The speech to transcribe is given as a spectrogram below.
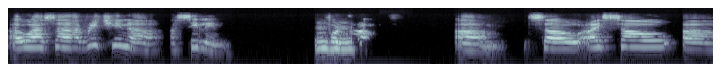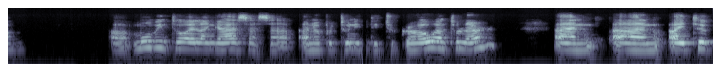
I was uh, reaching a, a ceiling mm-hmm. for growth. Um, so I saw um, uh, moving to oil and gas as a, an opportunity to grow and to learn. And, and I took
